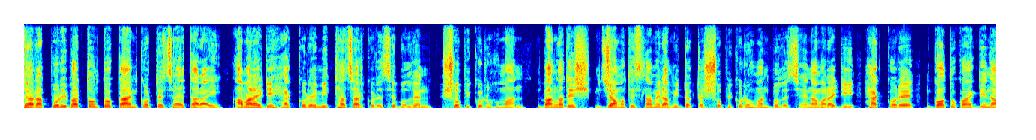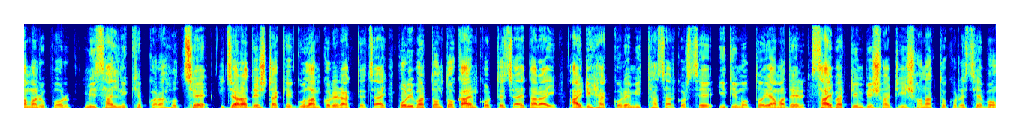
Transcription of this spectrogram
যারা পরিবারতন্ত্র কায়েম করতে চায়, তারাই আমার আইডি হ্যাক করে মিথ্যাচার করেছে বললেন শফিকুর রহমান। বাংলাদেশ জামাত ইসলামের আমির ডক্টর শফিকুর রহমান বলেছেন, আমার আইডি হ্যাক করে গত কয়েকদিন আমার উপর মিসাইল নিক্ষেপ করা হচ্ছে। যারা দেশটাকে গোলাম করে রাখতে চায়, পরিবারতন্ত্র কায়েম করতে চায়, তারাই আইডি হ্যাক করে মিথ্যাচার করছে। ইতিমধ্যেই আমাদের সাইবার টিম বিষয়টি শনাক্ত করেছে এবং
